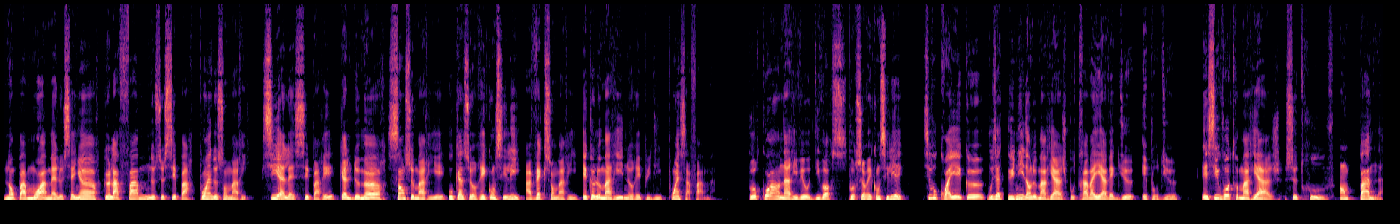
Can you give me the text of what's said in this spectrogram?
non pas moi, mais le Seigneur, que la femme ne se sépare point de son mari. Si elle est séparée, qu'elle demeure sans se marier ou qu'elle se réconcilie avec son mari et que le mari ne répudie point sa femme. Pourquoi en arriver au divorce? Pour se réconcilier Si vous croyez que vous êtes unis dans le mariage pour travailler avec Dieu et pour Dieu, et si votre mariage se trouve en panne,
